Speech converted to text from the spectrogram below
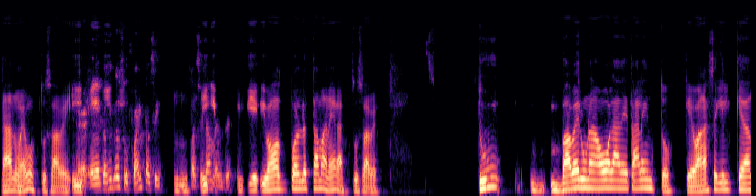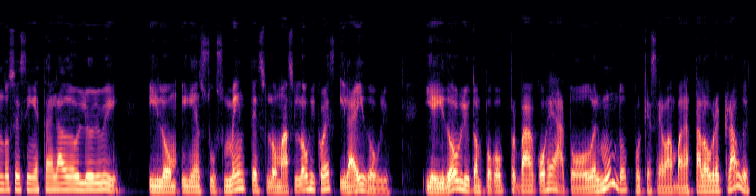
nada nuevo, tú sabes. Y, él está haciendo su fantasy, básicamente. Y, vamos a ponerlo de esta manera, tú sabes. Tú va a haber una ola de talento que van a seguir quedándose sin estar en la WWE y, lo, y en sus mentes lo más lógico es ir a AEW. Y AEW tampoco va a coger a todo el mundo porque se van, van a estar overcrowded.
